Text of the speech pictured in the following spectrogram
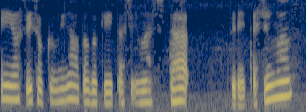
栄養士職味がお届けいたしました。失礼いたします。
